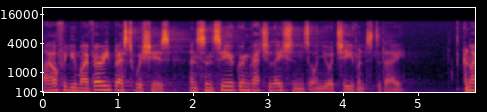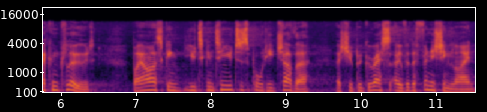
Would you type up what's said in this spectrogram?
I offer you my very best wishes and sincere congratulations on your achievements today. And I conclude by asking you to continue to support each other as you progress over the finishing line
